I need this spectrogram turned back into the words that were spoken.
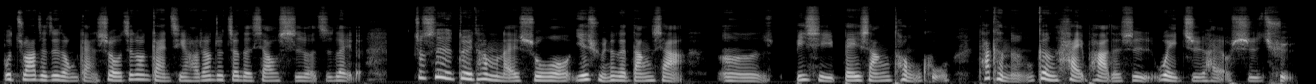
不抓着这种感受，这段感情好像就真的消失了之类的。就是对他们来说，也许那个当下，嗯、比起悲伤痛苦，他可能更害怕的是未知还有失去。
